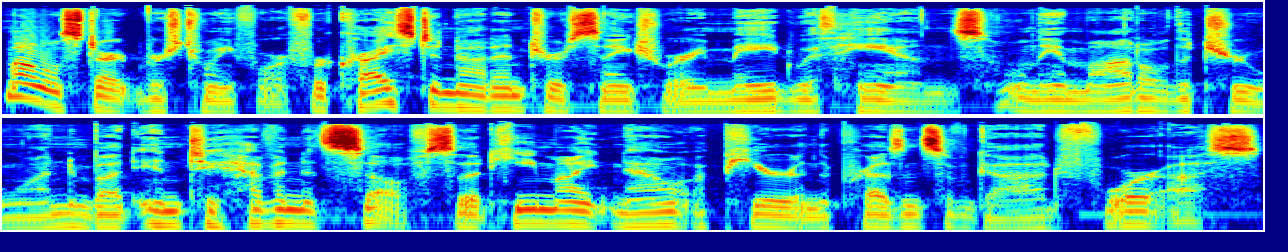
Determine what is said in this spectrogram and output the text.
well, we'll start verse 24. For Christ did not enter a sanctuary made with hands, only a model of the true one, but into heaven itself, so that he might now appear in the presence of God for us.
